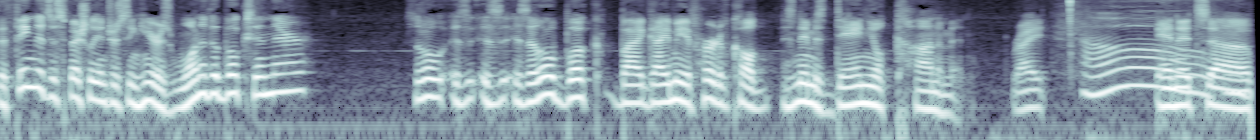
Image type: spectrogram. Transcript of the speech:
the thing that's especially interesting here is one of the books in there is a little, is, is, is a little book by a guy you may have heard of called his name is Daniel Kahneman, right? Oh. and it's uh,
